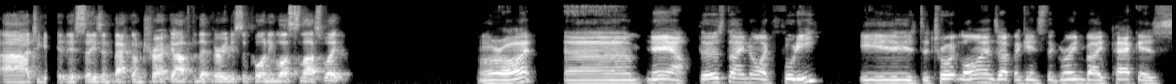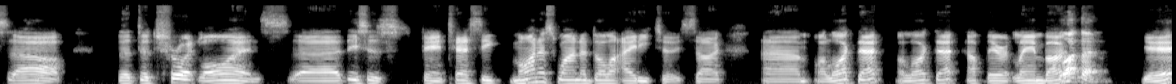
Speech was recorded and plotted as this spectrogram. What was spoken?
uh, to get their season back on track after that very disappointing loss last week. All right. Um, now, Thursday night footy is Detroit Lions up against the Green Bay Packers. Uh, the Detroit Lions. Uh, this is fantastic. Minus one, a dollar eighty-two. So um, I like that. I like that up there at Lambeau. I like that. Yeah,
